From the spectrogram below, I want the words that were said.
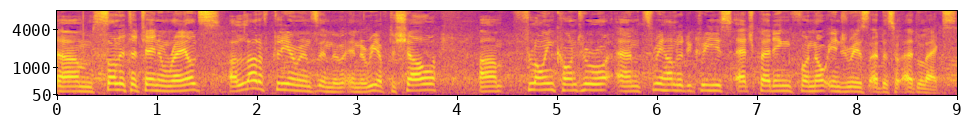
Um, solid titanium rails, a lot of clearance in the, in the rear of the shell, um, flowing contour and 300 degrees edge padding for no injuries at the, at the legs.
